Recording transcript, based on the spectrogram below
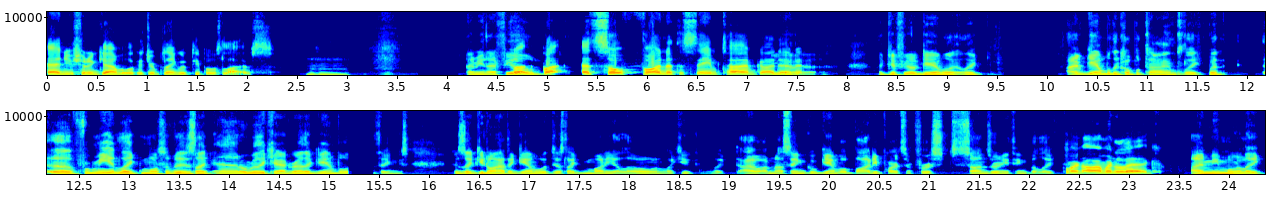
and you shouldn't gamble because you're playing with people's lives. hmm i mean i feel But, but it's so fun at the same time. God damn it. Yeah. Like I feel gambling like I've gambled a couple times, like but uh for me like most of it is like eh, I don't really care. I'd rather gamble things. Because like you don't have to gamble with just like money alone. Like you like I, I'm not saying go gamble body parts and first sons or anything, but like For an arm and a leg. I mean more like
